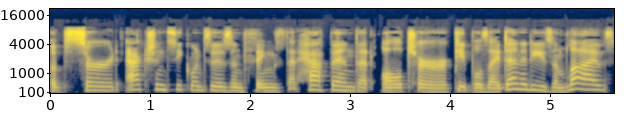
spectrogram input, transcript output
absurd action sequences and things that happen that alter people's identities and lives,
